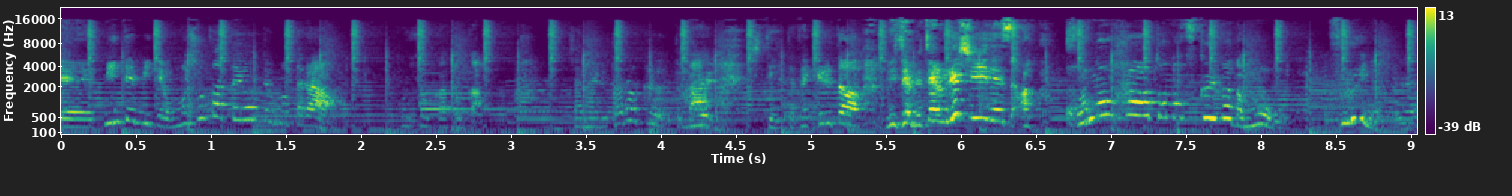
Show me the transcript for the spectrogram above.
えー見てみて面白かったよって思ったら高評価とかチャンネル登録とかはいしていただけるとめちゃめちゃ嬉しいです。あこのハートの作り方もう古いんだってね。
